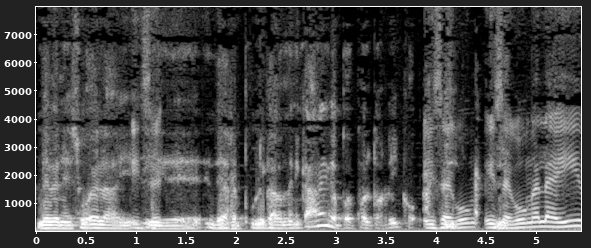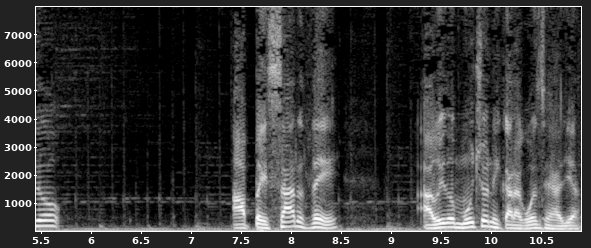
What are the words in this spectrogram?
de Venezuela y, y de, de República Dominicana y después Puerto Rico. Y según, y según he leído, a pesar de, ha habido muchos nicaragüenses allá.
